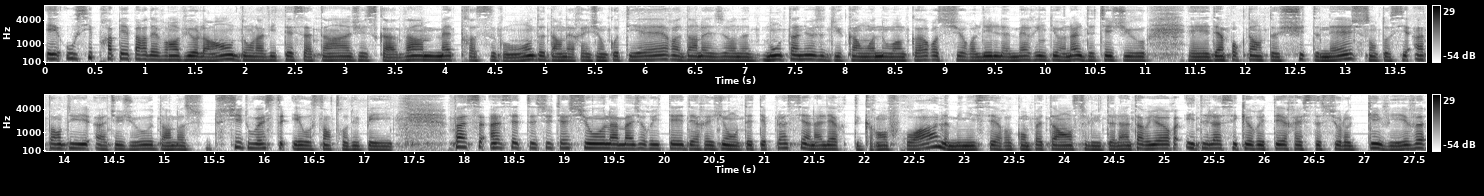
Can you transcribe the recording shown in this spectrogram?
est aussi frappée par des vents violents dont la vitesse atteint jusqu'à 20 mètres secondes dans les régions côtières, dans les zones montagneuses du Gangwon ou encore sur l'île méridionale de Jeju. Et d'importantes chutes de neige sont aussi attendues à Jeju dans le sud-ouest et au centre du pays. Face à cette situation, la majorité des régions ont été placées en alerte grand froid. Le ministère compétent, celui de l'Intérieur et de la Sécurité, reste sur le quai-vive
